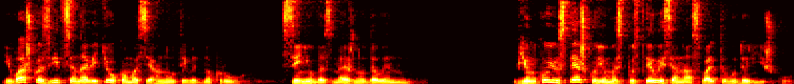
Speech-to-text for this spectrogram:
І важко звідси навіть оком осягнути виднокруг, синю безмежну далину. В'юнкою стежкою ми спустилися на асфальтову доріжку.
